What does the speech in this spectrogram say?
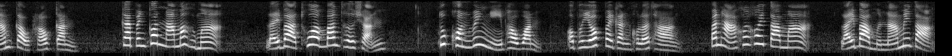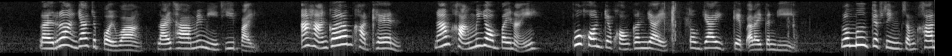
น้ำเก่าเคล้ากัน กลายเป็นก้อนน้ำมหึมา ไหลบ่าท่วมบ้านเธอฉัน ทุกคนวิ่งหนีภาวันอพยพไปกันคนละทาง ปัญหาค่อยๆตามมาไหลบ่าเหมือนน้ำไม่ต่าง หลายเรื่องยากจะปล่อยวาง หลายทางไม่มีที่ไป อาหารก็เริ่มขาดแคลน น้ำขังไม่ยอมไปไหน ผู้คนเก็บของกันใหญ่ ตกใจเก็บอะไรกันดีลงมือเก็บสิ่งสำคัญ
